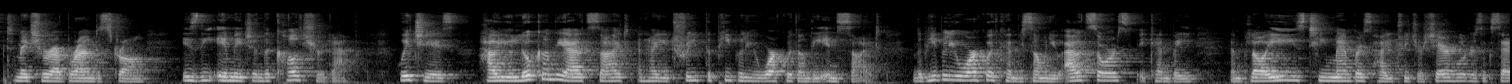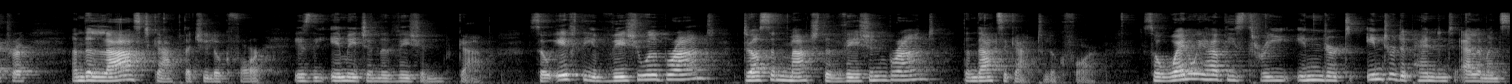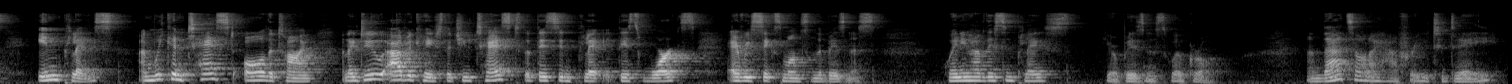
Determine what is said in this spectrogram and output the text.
to make sure our brand is strong is the image and the culture gap, which is how you look on the outside and how you treat the people you work with on the inside. And the people you work with can be someone you outsource, it can be employees, team members, how you treat your shareholders, etc. And the last gap that you look for is the image and the vision gap. So if the visual brand doesn't match the vision brand, then that's a gap to look for. So when we have these three inter interdependent elements in place, and we can test all the time, and I do advocate that you test that this in play this works every six months in the business. When you have this in place, your business will grow. And that's all I have for you today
